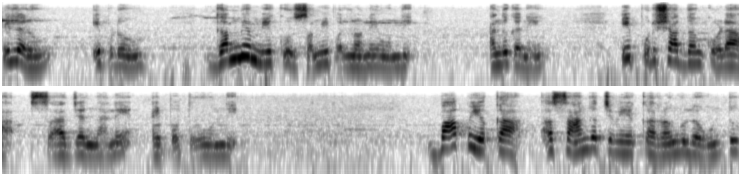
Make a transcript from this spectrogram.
పిల్లలు ఇప్పుడు గమ్యం మీకు సమీపంలోనే ఉంది. అందుకని ఈ పురుషార్థం కూడా సహజంగానే అయిపోతూ ఉంది. బాపు యొక్క సాంగత్యం యొక్క రంగులో ఉంటూ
